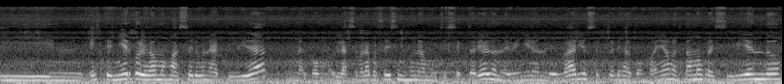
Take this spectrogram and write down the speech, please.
y este miércoles vamos a hacer una actividad, la semana pasada hicimos una multisectorial donde vinieron de varios sectores a acompañarnos, estamos recibiendo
